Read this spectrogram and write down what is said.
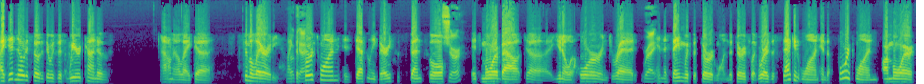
I did notice though that there was this weird kind of, I don't know, like uh similarity. Like the first one is definitely very suspenseful. Sure. It's more about uh, you know horror and dread. Right. And the same with the third one, the third flick. Whereas the second one and the fourth one are more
